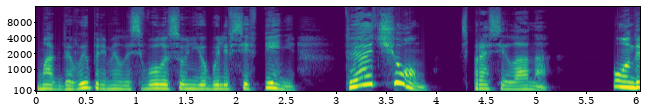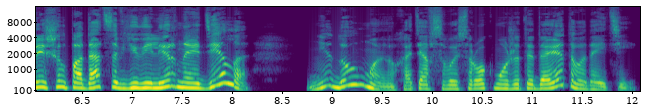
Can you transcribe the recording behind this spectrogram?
Магда выпрямилась, волосы у нее были все в пене. «Ты о чем?» — спросила она. «Он решил податься в ювелирное дело?» «Не думаю, хотя в свой срок может и до этого дойти.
